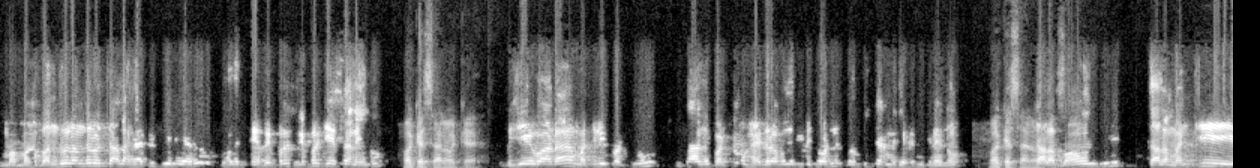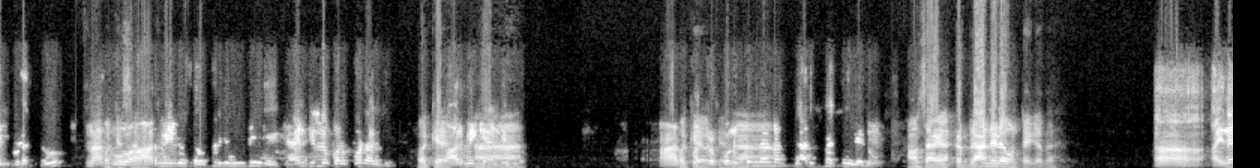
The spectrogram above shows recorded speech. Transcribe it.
మా- బంధువులందరూ చాలా హ్యాపీ ఫీల్ అయ్యారు. వాళ్ళకి నేను రిఫర్ రిఫర్ చేశాను నేను. Okay sir okay. Vijayawada Machilipatnam Visakhapatnam Hyderabad చోట్ల పంపించాను మీ దగ్గర నుంచి నేను. ఓకే సార్ చాలా. బాగుంది చాలా మంచి ప్రొడక్ట్ నాకు. ఆర్మీలో సౌకర్యం ఉంది క్యాంటీన్లో కొనుక్కోవడానికి. ఓకే. ఆర్మీ క్యాంటీన్ అక్కడ. కొనుక్కున్నా. నాకు సాటిస్ఫాక్షన్ లేదు. అవును సార్ అక్కడ బ్రాండెడే ఉంటాయి కదా? అయినా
